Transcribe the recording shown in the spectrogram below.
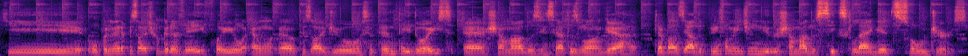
que o primeiro episódio que eu gravei foi o, é, um, é o episódio 72, é, chamado Os Insetos Vão à Guerra, que é baseado principalmente em um livro chamado Six-Legged Soldiers,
